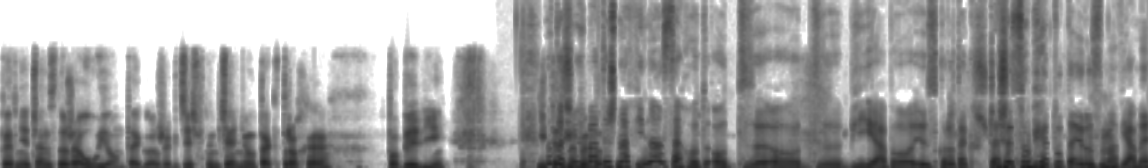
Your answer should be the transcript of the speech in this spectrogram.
pewnie często żałują tego, że gdzieś w tym cieniu tak trochę pobyli. I no to się pewno... chyba też na finansach od, od, odbija, bo skoro tak szczerze sobie tutaj mhm. rozmawiamy,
